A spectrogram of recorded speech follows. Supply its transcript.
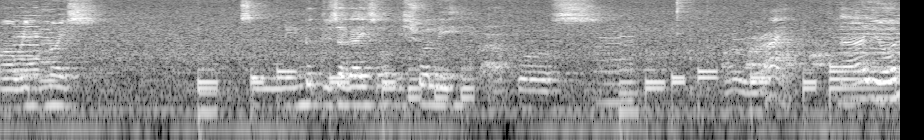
mga wind noise. So, nindot din siya guys. So, visually. Tapos, alright. Na yun.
